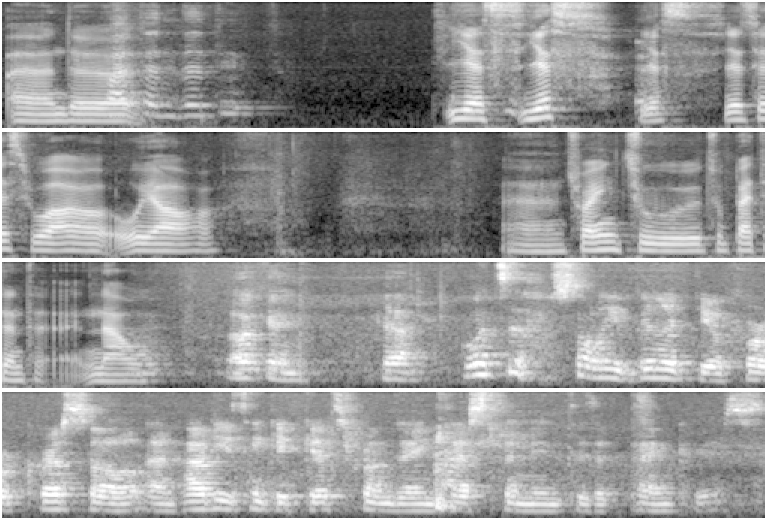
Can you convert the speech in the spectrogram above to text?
and uh. Yes, yes, yes, yes, yes, we are, we are uh, trying to, to patent now. Okay. Yeah. What's the solubility of cresol and how do you think it gets from the intestine into the pancreas?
